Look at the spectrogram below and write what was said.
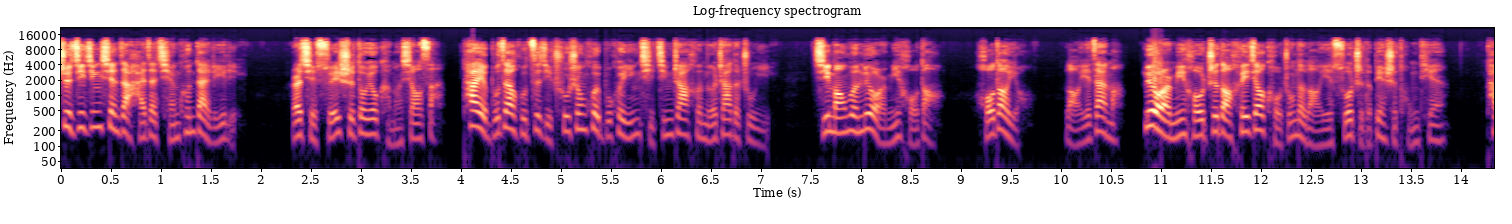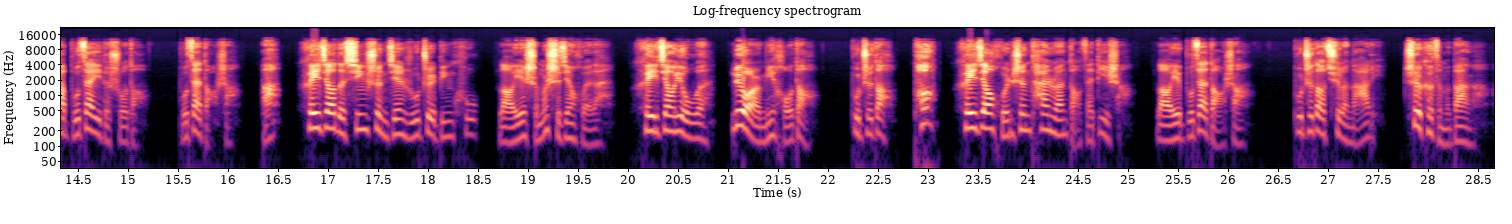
雉鸡精现在还在乾坤袋里里，而且随时都有可能消散。他也不在乎自己出声会不会引起金吒和哪吒的注意，急忙问六耳猕猴道：“猴道友，老爷在吗？”六耳猕猴知道黑蛟口中的老爷所指的便是童天，他不在意的说道：“不在岛上啊！”黑蛟的心瞬间如坠冰窟。老爷什么时间回来？黑蛟又问。六耳猕猴道：“不知道。”砰！黑蛟浑身瘫软倒在地上。老爷不在岛上，不知道去了哪里，这可怎么办啊？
